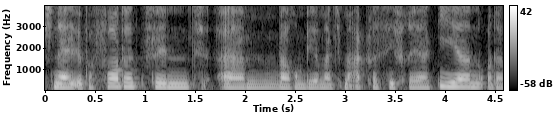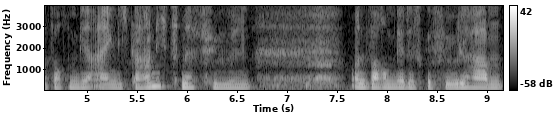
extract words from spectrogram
schnell überfordert sind, ähm, warum wir manchmal aggressiv reagieren oder warum wir eigentlich gar nichts mehr fühlen und warum wir das Gefühl haben,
